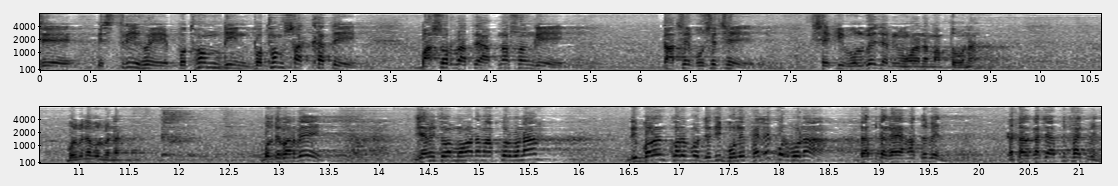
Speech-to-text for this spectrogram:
যে স্ত্রী হয়ে প্রথম দিন, প্রথম সাক্ষাতে বাসর রাতে আপনার সঙ্গে কাছে বসেছে, সে কি বলবে যে আমি মোহরানা মাপ দেবো না? বলবে না বলবে না। বলতে পারবে যে আমি তোমার মহানা মাফ করব না? বলেন করব, যদি বলে ফেলে করব না আপনি তার গায়ে হাত দেবেন তার কাছে আপনি থাকবেন।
